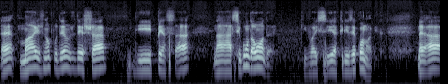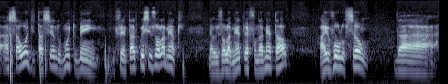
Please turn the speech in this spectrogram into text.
né? mas não podemos deixar de pensar na segunda onda, que vai ser a crise econômica. Né? A, a saúde está sendo muito bem enfrentada com esse isolamento. Né? O isolamento é fundamental, a evolução da,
